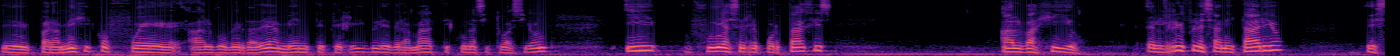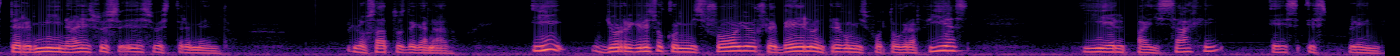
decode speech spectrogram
eh, para México fue algo verdaderamente terrible, dramático, una situación, y fui a hacer reportajes al Bajío. El rifle sanitario extermina, eso es, eso es tremendo, los atos de ganado. Y yo regreso con mis rollos, revelo, entrego mis fotografías y el paisaje es espléndido.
